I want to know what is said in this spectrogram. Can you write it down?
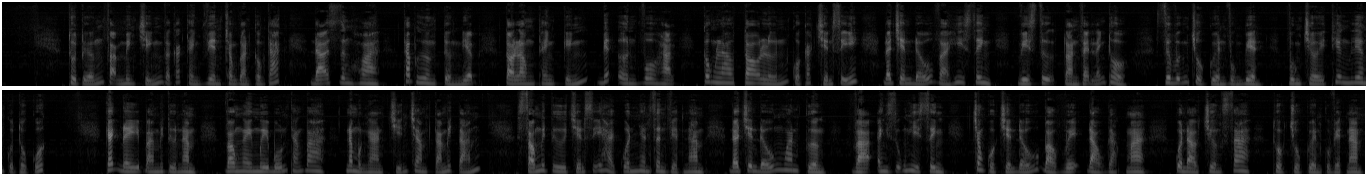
Thủ tướng Phạm Minh Chính và các thành viên trong đoàn công tác đã dâng hoa, thắp hương tưởng niệm, tỏ lòng thành kính, biết ơn vô hạn công lao to lớn của các chiến sĩ đã chiến đấu và hy sinh vì sự toàn vẹn lãnh thổ, giữ vững chủ quyền vùng biển, vùng trời thiêng liêng của Tổ quốc. Cách đây 34 năm, vào ngày 14 tháng 3 năm 1988, 64 chiến sĩ Hải quân Nhân dân Việt Nam đã chiến đấu ngoan cường và anh dũng hy sinh trong cuộc chiến đấu bảo vệ đảo Gạc Ma, quần đảo Trường Sa thuộc chủ quyền của Việt Nam.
